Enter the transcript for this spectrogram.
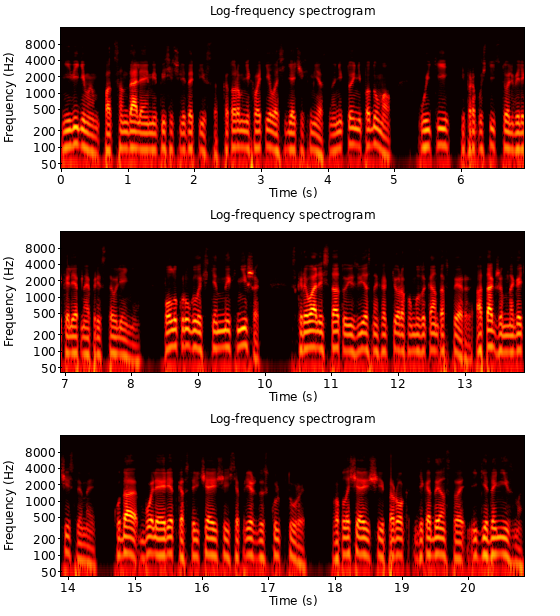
невидимым под сандалиями тысяч летописцев, которым не хватило сидячих мест, но никто и не подумал уйти и пропустить столь великолепное представление. В полукруглых стенных нишах скрывались статуи известных актеров и музыкантов Терры, а также многочисленные, куда более редко встречающиеся прежде скульптуры, воплощающие порог декаденства и гедонизма.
